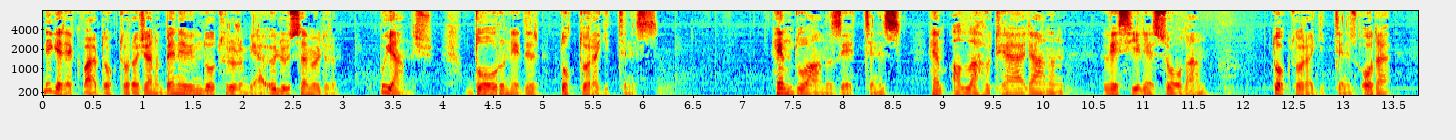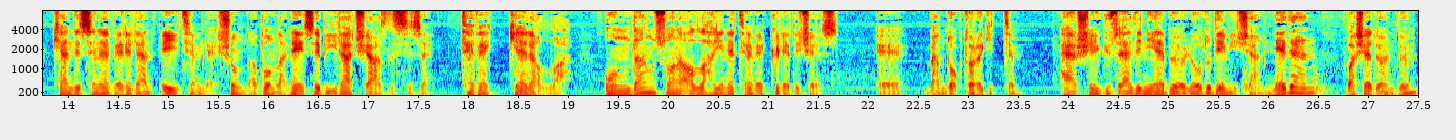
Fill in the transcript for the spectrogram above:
Ne gerek var doktora canım ben evimde otururum ya ölürsem ölürüm. Bu yanlış. Doğru nedir? Doktora gittiniz. Hem duanızı ettiniz hem Allahu Teala'nın vesilesi olan doktora gittiniz. O da kendisine verilen eğitimle şunla bunla neyse bir ilaç yazdı size. Tevekkel Allah. Ondan sonra Allah'a yine tevekkül edeceğiz. E ben doktora gittim. Her şey güzeldi niye böyle oldu demeyeceğim. Neden? Başa döndüm.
